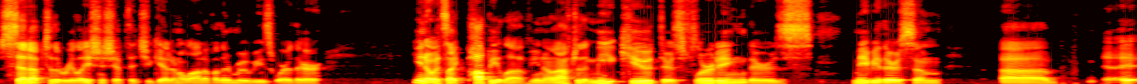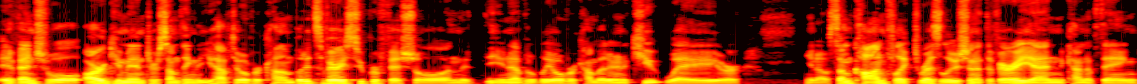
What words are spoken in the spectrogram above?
setup to the relationship that you get in a lot of other movies where they're, you know, it's like puppy love. You know, after the meet cute, there's flirting, there's maybe there's some uh, eventual argument or something that you have to overcome, but it's very superficial, and the, you inevitably overcome it in a cute way or you know some conflict resolution at the very end kind of thing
